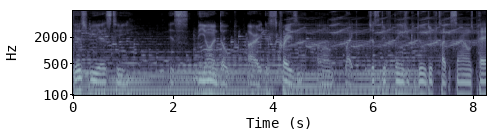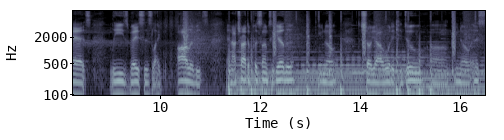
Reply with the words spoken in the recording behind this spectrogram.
this VST is beyond dope. All right, it's crazy. Um, like just different things you can do, different type of sounds, pads, leads, basses, like all of it. And I tried to put something together, you know, to show y'all what it can do. Um, you know, and it's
